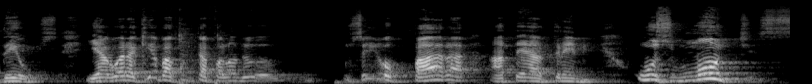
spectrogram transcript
Deus. E agora aqui Abacuque está falando, o Senhor para, a terra treme. Os montes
